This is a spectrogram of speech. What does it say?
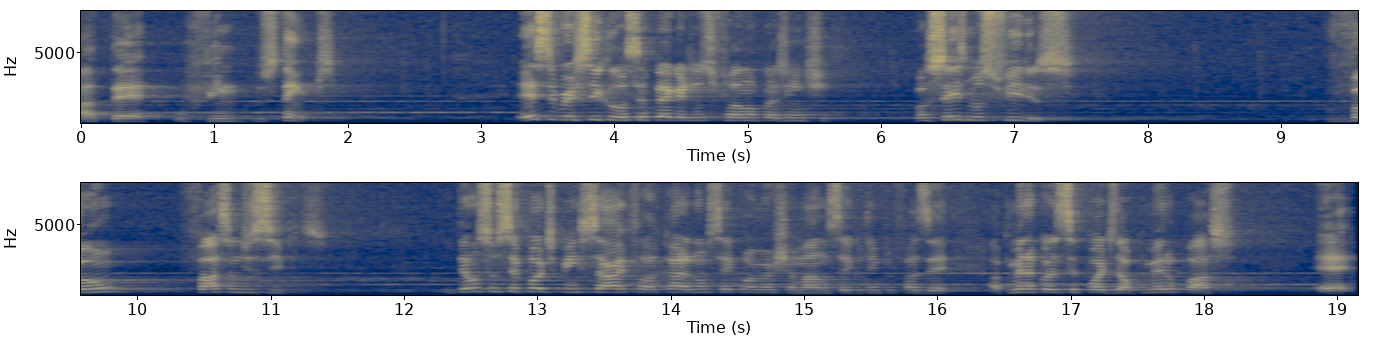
até o fim dos tempos. Esse versículo você pega Jesus falando para a gente: vocês, meus filhos, vão, façam discípulos. Então, se você pode pensar e falar, cara, não sei qual é meu chamado, não sei o que eu tenho para fazer, a primeira coisa que você pode dar, o primeiro passo, é,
